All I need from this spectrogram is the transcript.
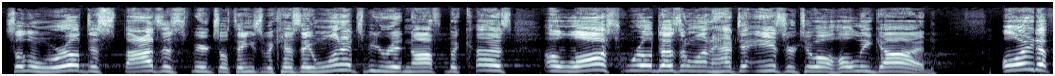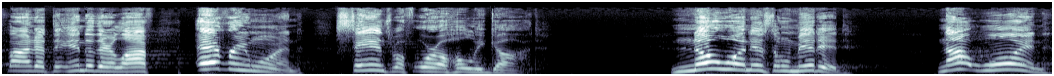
So the world despises spiritual things because they want it to be written off because a lost world doesn't want to have to answer to a holy God, only to find at the end of their life everyone stands before a holy God. No one is omitted, not one.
